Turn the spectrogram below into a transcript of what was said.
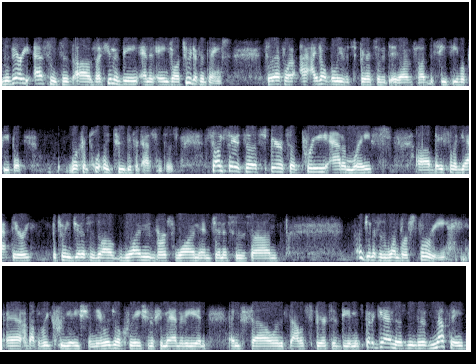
the very essences of a human being and an angel are two different things. So therefore, I, I don't believe that spirits of, of, of deceased evil people were completely two different essences. Some say it's the spirits of pre-Adam race, uh, based on the gap theory between Genesis uh, 1 verse 1 and Genesis um, Genesis 1 verse 3 uh, about the recreation, the original creation of humanity and, and fell and established spirits of demons. But again, there's there's nothing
